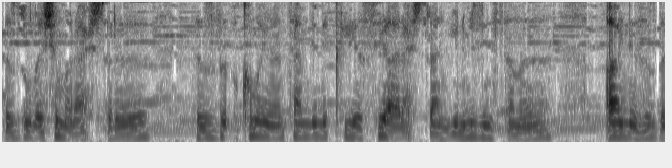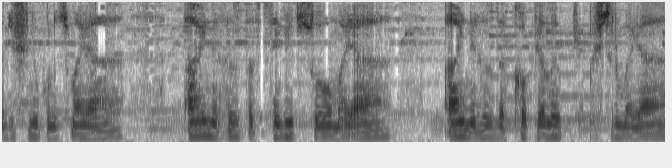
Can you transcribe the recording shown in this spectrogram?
hızlı ulaşım araçları, hızlı okuma yöntemlerini kıyasıya araştıran günümüz insanı aynı hızda düşünüp unutmaya, aynı hızda sevip soğumaya, aynı hızda kopyalayıp yapıştırmaya,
